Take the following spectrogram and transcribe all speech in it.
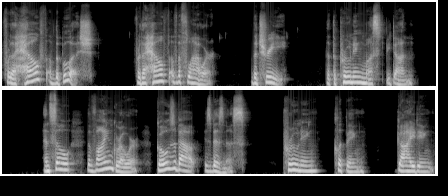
for the health of the bush, for the health of the flower, the tree, that the pruning must be done. And so the vine grower goes about his business, pruning, clipping, guiding,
